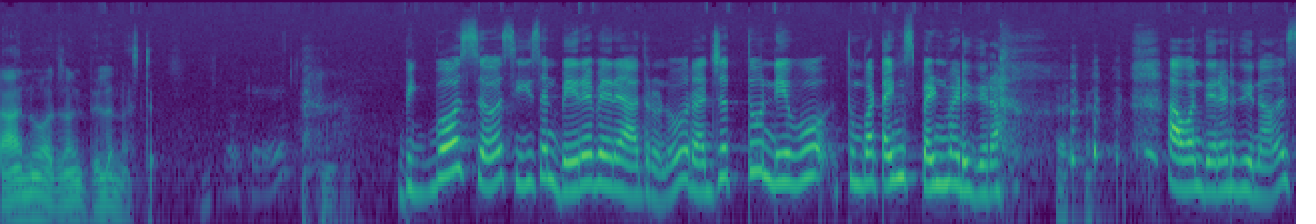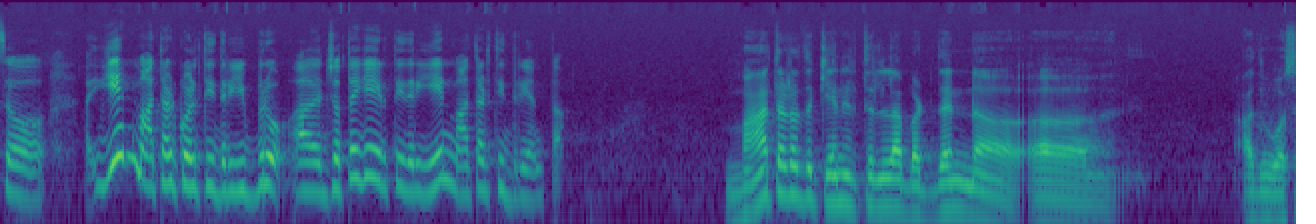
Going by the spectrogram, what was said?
ನಾನು ಅದರಲ್ಲಿ ವಿಲನ್ ಅಷ್ಟೇ. ಬಿಗ್ ಬಾಸ್ ಸೀಸನ್ ಬೇರೆ ಬೇರೆ ಆದ್ರೂ ರಜತ್ತು ನೀವು ತುಂಬ ಟೈಮ್ ಸ್ಪೆಂಡ್ ಮಾಡಿದ್ದೀರಾ? ಆ ಒಂದೆರಡು ದಿನ. ಸೊ ಏನು ಮಾತಾಡ್ಕೊಳ್ತಿದ್ರಿ ಇಬ್ಬರು ಜೊತೆಗೆ ಇರ್ತಿದ್ರಿ ಏನು ಮಾತಾಡ್ತಿದ್ರಿ ಅಂತ? ಮಾತಾಡೋದಕ್ಕೆ ಏನಿರ್ತಿರಲಿಲ್ಲ ಬಟ್ ದೆನ್ ಅದು ಹೊಸ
